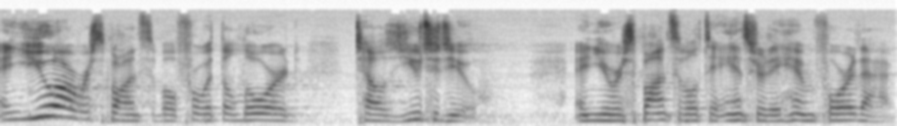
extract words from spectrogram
and you are responsible for what the Lord tells you to do. And you're responsible to answer to Him for that.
